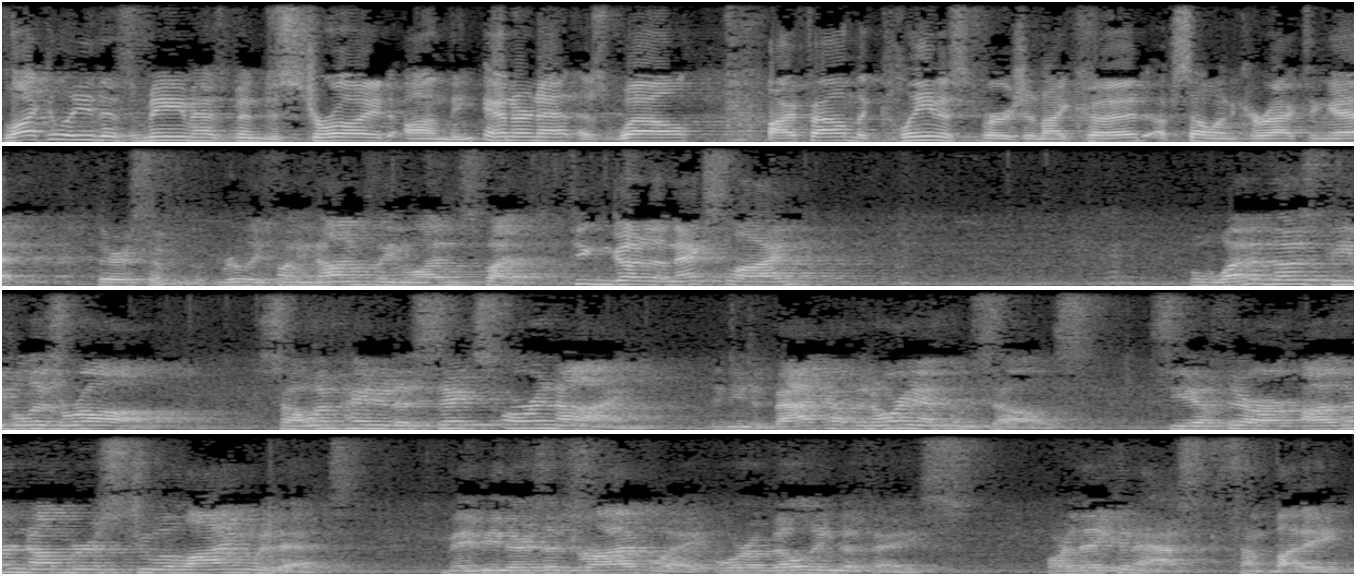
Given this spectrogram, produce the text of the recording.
Luckily, this meme has been destroyed on the internet as well. I found the cleanest version I could of someone correcting it. There are some really funny non clean ones, but if you can go to the next slide. Well, one of those people is wrong. Someone painted a six or a nine. They need to back up and orient themselves. See if there are other numbers to align with it. Maybe there's a driveway or a building to face, or they can ask somebody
